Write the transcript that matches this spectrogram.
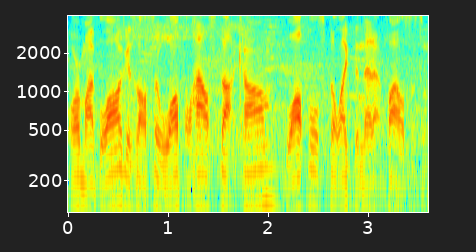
or my blog is also wafflehouse.com. waffles, but like the NetApp file system.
